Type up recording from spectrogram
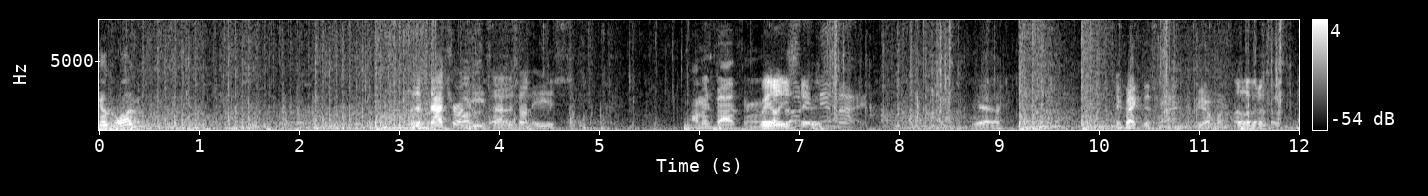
Killed one. There's a Thatcher on east. Thatcher's on east. I'm in bathroom. Wait, on your stairs? Yeah. Impact this man. We have one. I don't have enough though.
